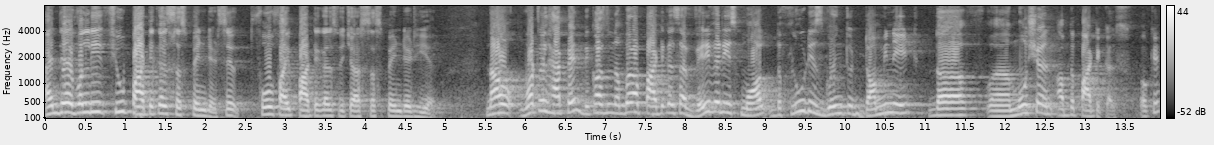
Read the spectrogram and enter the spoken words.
and there are only few particles suspended say 4 5 particles which are suspended here. Now, what will happen because the number of particles are very very small the fluid is going to dominate the uh, motion of the particles. Okay.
